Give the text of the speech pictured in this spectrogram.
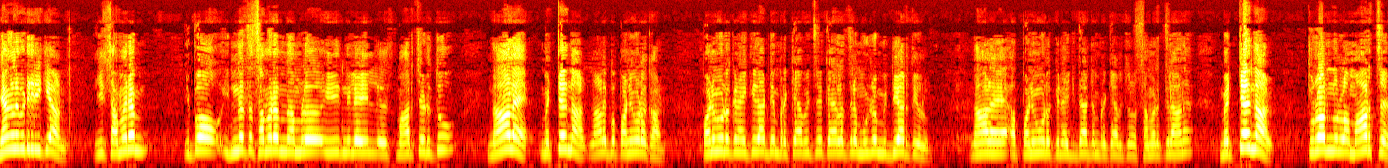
ഞങ്ങൾ ഇവിടെ ഇരിക്കുകയാണ്. ഈ സമരം ഇപ്പോൾ ഇന്നത്തെ സമരം നമ്മൾ ഈ നിലയിൽ മാർച്ച് എടുത്തു. നാളെ മറ്റന്നാൾ നാളെ ഇപ്പോൾ പണിമുടക്കാണ്. പണിമുടക്കിന് ഐക്യദാർഢ്യം പ്രഖ്യാപിച്ച് കേരളത്തിലെ മുഴുവൻ വിദ്യാർത്ഥികളും നാളെ പണിമുടക്കിന് ഐക്യദാർഢ്യം പ്രഖ്യാപിച്ചുള്ള സമരത്തിലാണ്. മറ്റന്നാൾ തുടർന്നുള്ള മാർച്ച്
